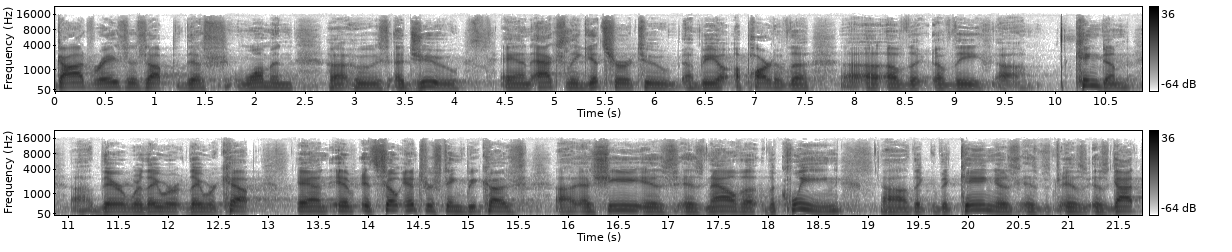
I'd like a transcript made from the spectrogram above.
God raises up this woman uh, who's a Jew and actually gets her to uh, be a, a, part of the, uh, of the, of the uh, kingdom uh, there where they were, they were kept. And it, it's so interesting because uh, as she is, is now the, the queen, uh, the, the king is, is, is, is, got,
